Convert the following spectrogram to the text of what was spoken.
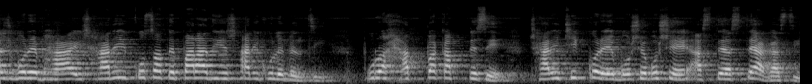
আসব রে ভাই? শাড়ি কোচাতে পাড়া দিয়ে শাড়ি খুলে ফেলছি। পুরো হাত পা কাঁপতেছে। শাড়ি ঠিক করে বসে বসে আস্তে আস্তে আগাছি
